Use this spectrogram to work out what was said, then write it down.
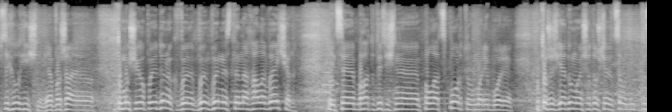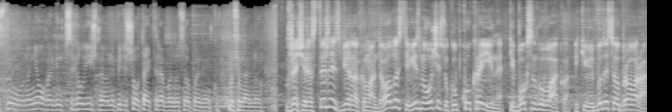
психологічно. Я вважаю, тому що його поєдинок ви- ви- винесли на гала-вечір, і це багатотисячний палац спорту в Маріборі. Тож я думаю, що трошки це тиснуло на нього. Він психологічно не підійшов так, як треба до цього поєдинку, до фінального. Вже через тиждень збірна команда області візьме участь у Кубку України кікбоксингу ВАКО, який відбудеться у Броварах.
